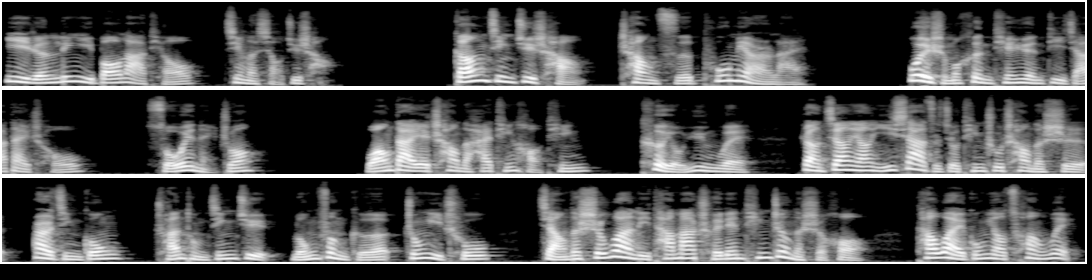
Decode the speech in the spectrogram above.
一人拎一包辣条进了小剧场。刚进剧场，唱词扑面而来：“为什么恨天怨地夹带愁？所谓哪桩？”王大爷唱的还挺好听，特有韵味，让江阳一下子就听出唱的是二进宫传统京剧《龙凤阁》中一出，讲的是万历他妈垂帘听政的时候，他外公要篡位。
